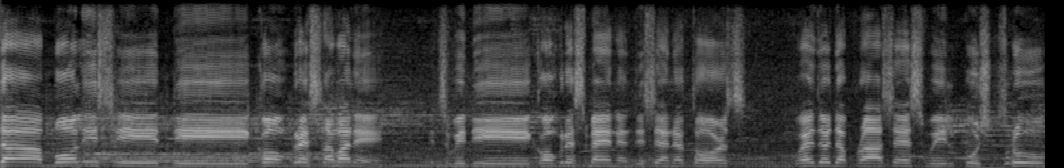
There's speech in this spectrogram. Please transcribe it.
The ball is in the Congress naman eh. It's with the congressmen and the senators whether the process will push through.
